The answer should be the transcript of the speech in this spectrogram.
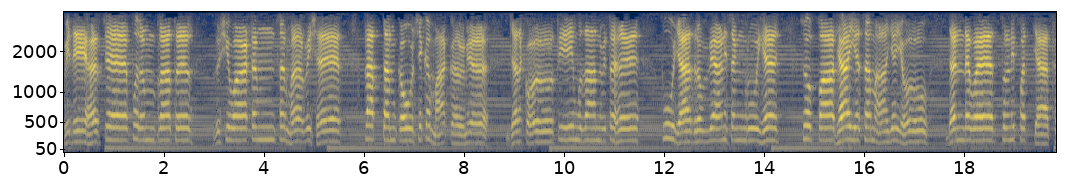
विदेहस्य पुरं प्रातः ऋषिवाटं समविशत्। प्राप्तं कौशिकमाकर्ण्य जनकोति मुदान्वितः पूजा द्रव्याणि सङ्गृह्य सोपाध्याय समाययो। दण्डवत् प्रणिपत्याथ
